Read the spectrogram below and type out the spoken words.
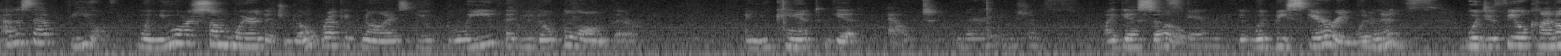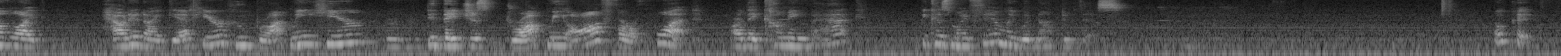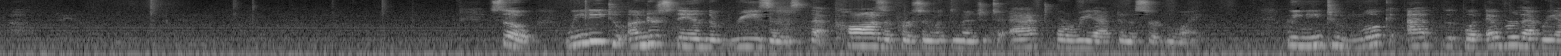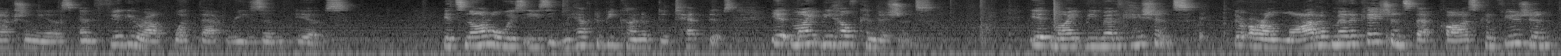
How does that feel? When you are somewhere that you don't recognize, you believe that you don't belong there, and you can't get out. Very. I guess so. Scared. It would be scary, wouldn't it? Would you feel kind of like, how did I get here? Who brought me here? Mhm. Did they just drop me off or what? Are they coming back? Because my family would not do this. Okay. So, we need to understand the reasons that cause a person with dementia to act or react in a certain way. We need to look at the, whatever that reaction is and figure out what that reason is. It's not always easy. We have to be kind of detectives. It might be health conditions. It might be medications. There are a lot of medications that cause confusion.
